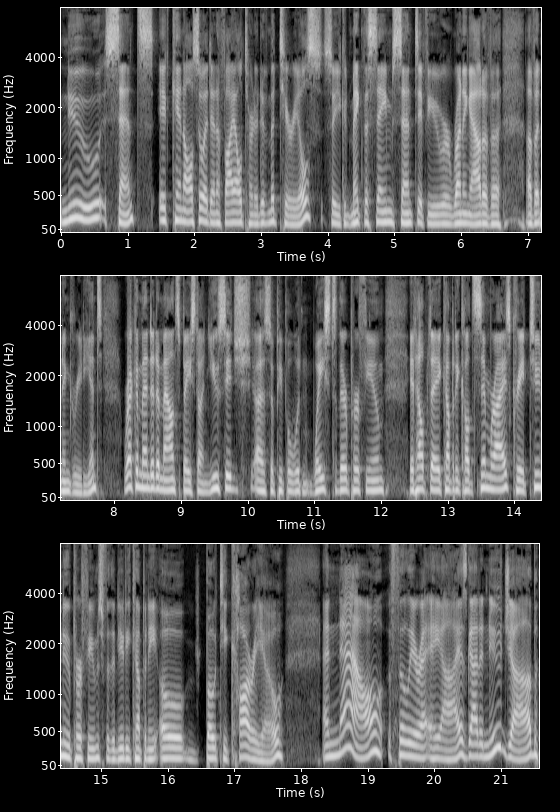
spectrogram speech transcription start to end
new scents, it can also identify alternative materials. So, you could make the same scent if you were running out of a of an ingredient. Recommended amounts based on usage, uh, so people wouldn't waste their perfume. It helped a company called Symrise create two new perfumes for the beauty company O Boticario. And now Philyra AI has got a new job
